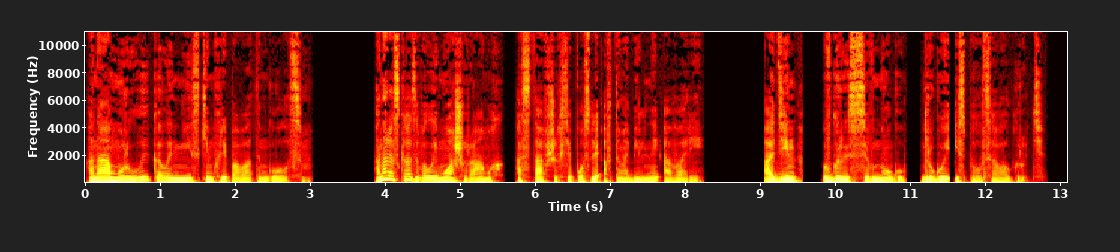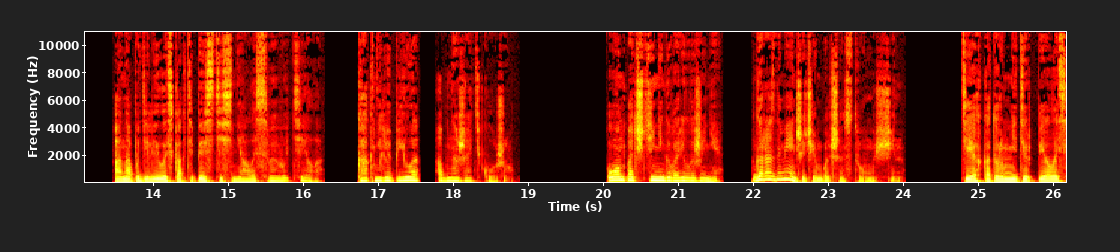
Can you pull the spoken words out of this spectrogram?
она мурлыкала низким хриповатым голосом. Она рассказывала ему о шрамах, оставшихся после автомобильной аварии. Один вгрызся в ногу, другой исполосовал грудь. Она поделилась, как теперь стеснялась своего тела, как не любила обнажать кожу. Он почти не говорил о жене, гораздо меньше, чем большинство мужчин. Тех, которым не терпелось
